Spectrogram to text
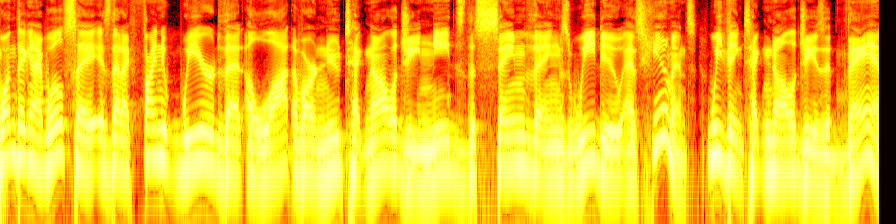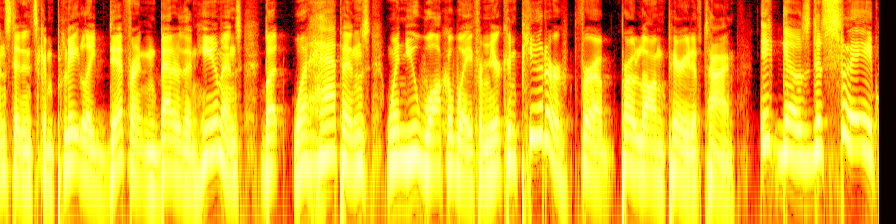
One thing I will say is that I find it weird that a lot of our new technology needs the same things we do as humans. We think technology is advanced and it's completely different and better than humans, but what happens when you walk away from your computer for a prolonged period of time? It goes to sleep.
